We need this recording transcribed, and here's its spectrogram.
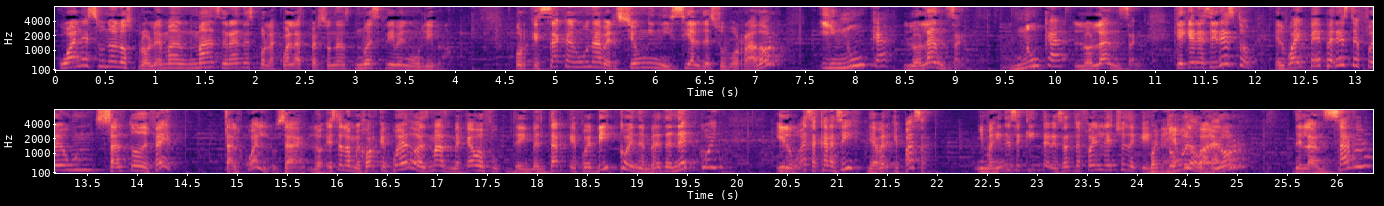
¿Cuál es uno de los problemas más grandes por la cual las personas no escriben un libro? Porque sacan una versión inicial de su borrador y nunca lo lanzan. Nunca lo lanzan. ¿Qué quiere decir esto? El white paper este fue un salto de fe. Tal cual. O sea, lo, esto es lo mejor que puedo. Es más, me acabo de inventar que fue Bitcoin en vez de Netcoin. Y lo voy a sacar así y a ver qué pasa. Imagínense qué interesante fue el hecho de que tuvo el valor de lanzarlo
